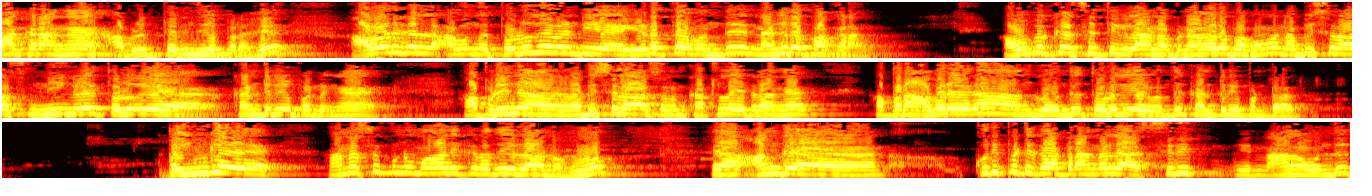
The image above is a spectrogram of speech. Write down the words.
பாக்குறாங்க அப்படின்னு தெரிஞ்ச பிறகு அவர்கள் அவங்க தொழுக வேண்டிய இடத்தை வந்து நகர பாக்குறாங்க சித்திக்கலாம் சித்திகளான நகர பார்க்கும்போது நபிசுலாசம் நீங்களே தொழுகையை கண்டினியூ பண்ணுங்க அப்படின்னு நபிசுலாசனம் கட்டளையிடுறாங்க. அப்புறம் அவரே தான் அங்க வந்து தொழுகையை வந்து கண்டினியூ பண்றாரு. இப்ப இங்க அனசபுனு மாளிக்கிறது ரதையிலானும் அங்க குறிப்பிட்டு காட்டுறாங்கல்ல சிரிப்பு நாங்க வந்து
